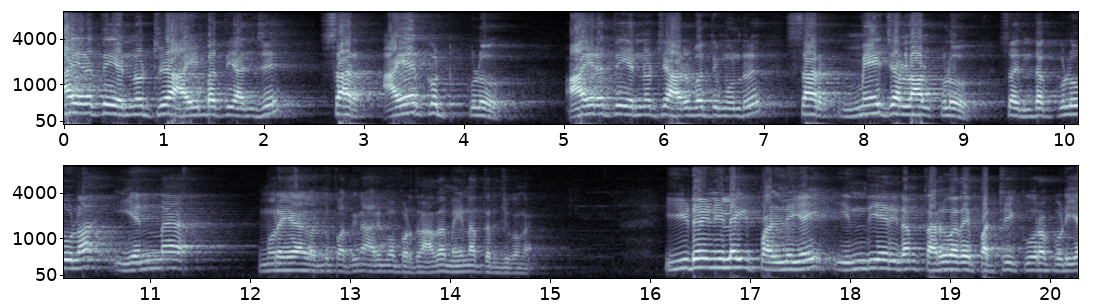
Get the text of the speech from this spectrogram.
ஆயிரத்தி எண்ணூற்று ஐம்பத்தி அஞ்சு சர் அயர்குட் குழு. ஆயிரத்தி எண்ணூற்றி அறுபத்தி மூன்று சர் மேஜர்லால் குழு. ஸோ இந்த குழுவில் என்ன முறையை வந்து பார்த்தீங்கன்னா அறிமுகப்படுத்தணும் அதை மெயினாக தெரிஞ்சுக்கோங்க. இடைநிலை பள்ளியை இந்தியரிடம் தருவதை பற்றி கூறக்கூடிய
